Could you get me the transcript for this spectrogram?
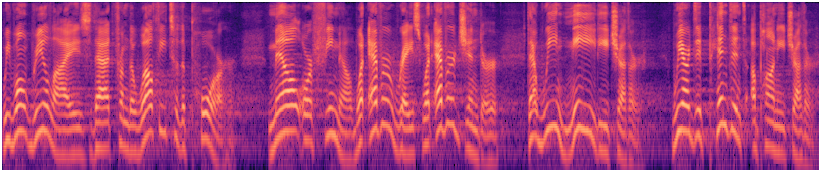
We won't realize that from the wealthy to the poor, male or female, whatever race, whatever gender, that we need each other. We are dependent upon each other.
